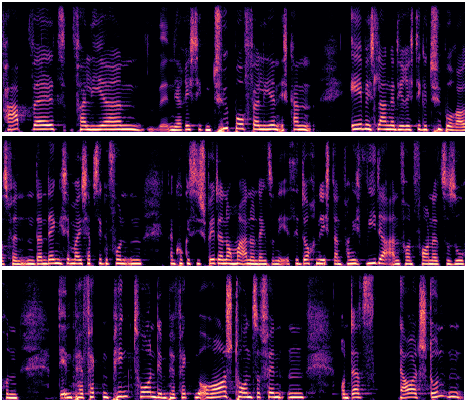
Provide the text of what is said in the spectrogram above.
Farbwelt verlieren, in der richtigen Typo verlieren. Ich kann ewig lange die richtige Typo rausfinden. Dann denke ich immer, ich habe sie gefunden, dann gucke ich sie später nochmal an und denke so, nee, ist sie doch nicht. Dann fange ich wieder an, von vorne zu suchen, den perfekten Pinkton, den perfekten Orangeton zu finden. Und das dauert Stunden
